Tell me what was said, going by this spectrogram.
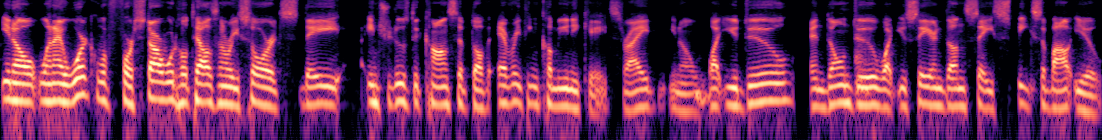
you know, when I work for Starwood Hotels and Resorts, they introduced the concept of everything communicates, right? You know, mm-hmm. what you do and don't do, what you say and don't say speaks about you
